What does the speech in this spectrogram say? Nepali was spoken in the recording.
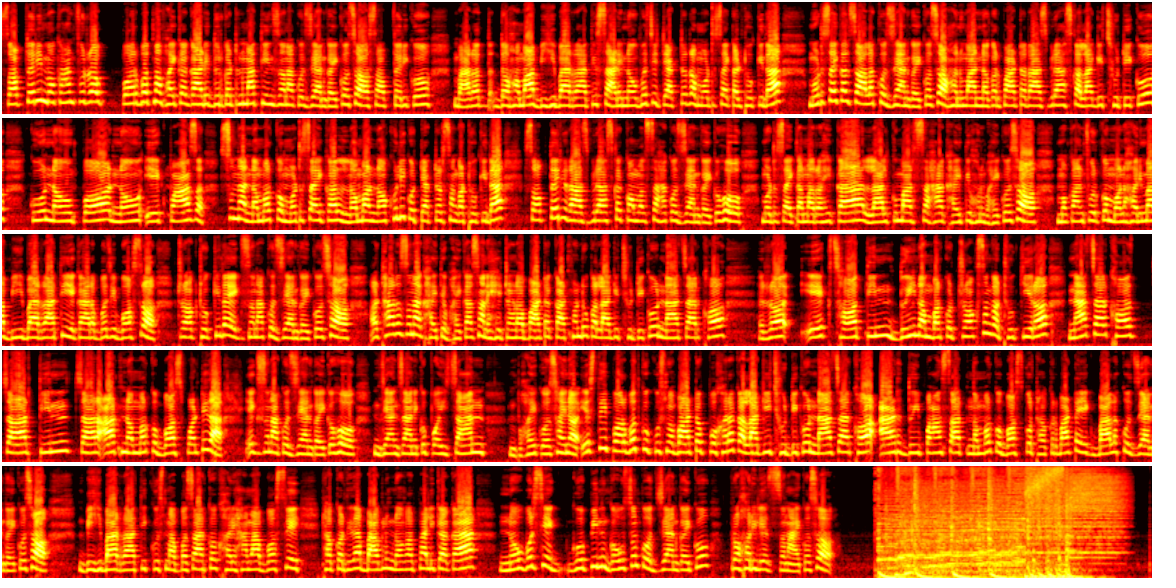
सप्तरी मकहानपुर र पर्वतमा भएका गाडी दुर्घटनामा तीनजनाको ज्यान गएको छ। सप्तरीको भारत दहमा बिहिबार राति साढे नौ बजी ट्र्याक्टर र मोटरसाइकल ठोकिँदा मोटरसाइकल चालकको ज्यान गएको छ। हनुमान नगरबाट राजविरासका लागि छुटेको को नौ प नौ एक पाँच शून्य नम्बरको मोटरसाइकल नम्बर नखुलीको ट्र्याक्टरसँग ठोकिँदा सप्तरी राजविरासका कमल शाहको ज्यान गएको हो। मोटरसाइकलमा रहेका लालकुमार शाह घाइते हुनुभएको छ। मकनपुरको मनहरीमा बिहिबार राति एघार बजे बस र ट्रक ठोकी पड्किँदा एकजनाको ज्यान गएको छ। अठारजना घाइते भएका छन्। हेटौँडाबाट काठमाडौँका लागि छुटेको नाचार ख र एक छ तिन दुई नम्बरको ट्रकसँग ठोकिएर नाचार ख चार तिन चार आठ नम्बरको बस पल्टिँदा एकजनाको ज्यान गएको हो। ज्यान जानेको पहिचान भएको छैन। यस्तै पर्वतको कुस्मबाट पोखराका लागि छुट्टीको नाचार ख आठ दुई पाँच सात नम्बरको बसको ठक्करबाट एक बालकको ज्यान गएको छ। बिहिबार राति कुस्मा बजारको खरेहामा बसले ठक्कर दिँदा बागलुङ नगरपालिकाका नौ वर्षीय गोपिन गौचनको ज्यान गएको प्रहरीले जनाएको छ।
